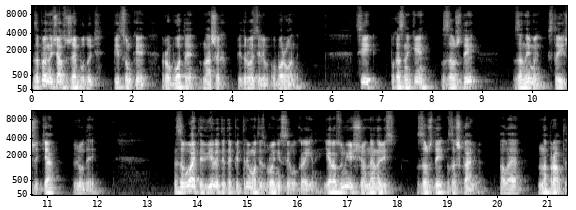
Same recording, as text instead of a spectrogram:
За певний час вже будуть підсумки роботи наших підрозділів оборони. Ці показники завжди за ними стоїть життя людей. Не забувайте вірити та підтримувати Збройні Сили України. Я розумію, що ненависть завжди зашкалює, але направте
